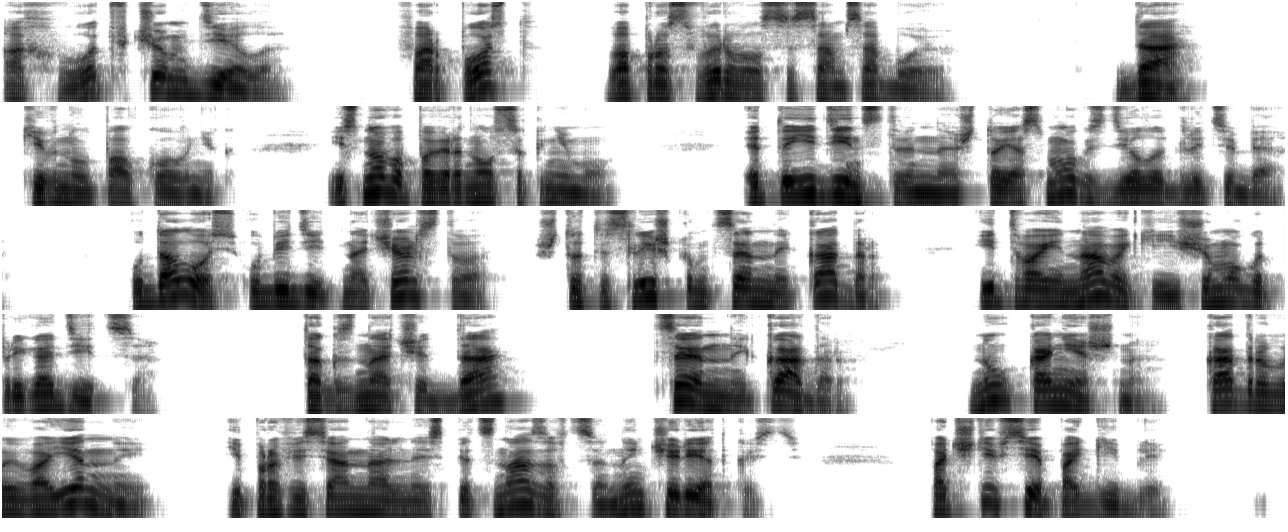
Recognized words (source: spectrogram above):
Ах, вот в чем дело. Форпост? Вопрос вырвался сам собою. Да, кивнул полковник и снова повернулся к нему. Это единственное, что я смог сделать для тебя. Удалось убедить начальство, что ты слишком ценный кадр, и твои навыки еще могут пригодиться. Так значит, да? Ценный кадр. Ну, конечно, кадровый военный и профессиональные спецназовцы нынче редкость. Почти все погибли.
